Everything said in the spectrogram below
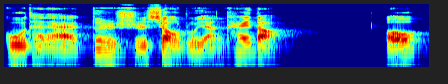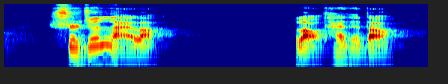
顾太太顿时笑逐颜开道：“哦，世君来了。”老太太道：“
